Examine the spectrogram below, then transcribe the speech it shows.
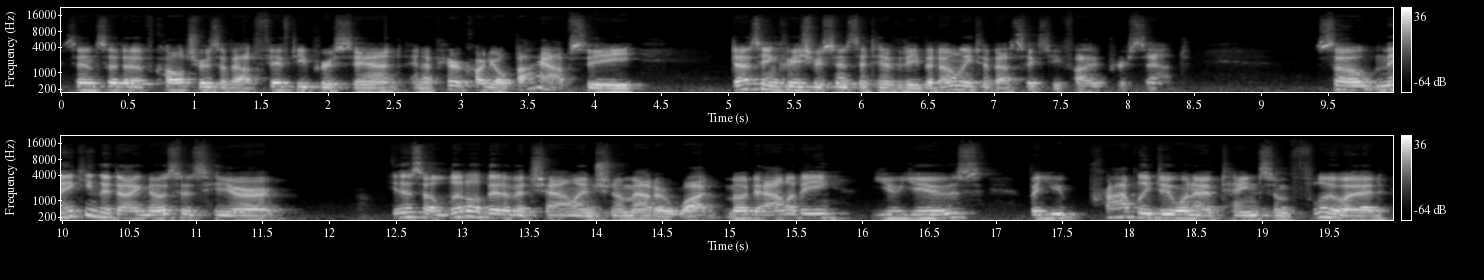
sensitive, culture is about 50%, and a pericardial biopsy does increase your sensitivity, but only to about 65%. So, making the diagnosis here is a little bit of a challenge no matter what modality you use, but you probably do want to obtain some fluid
